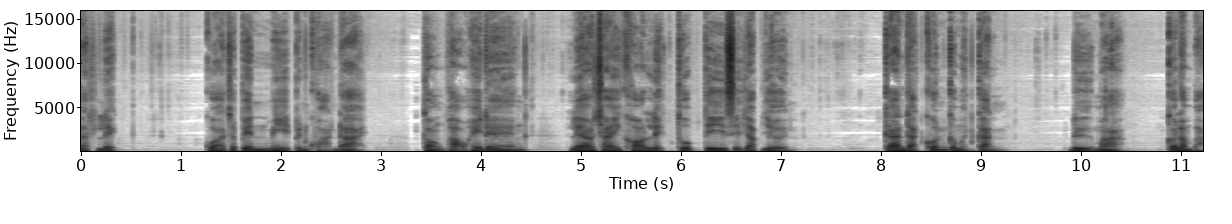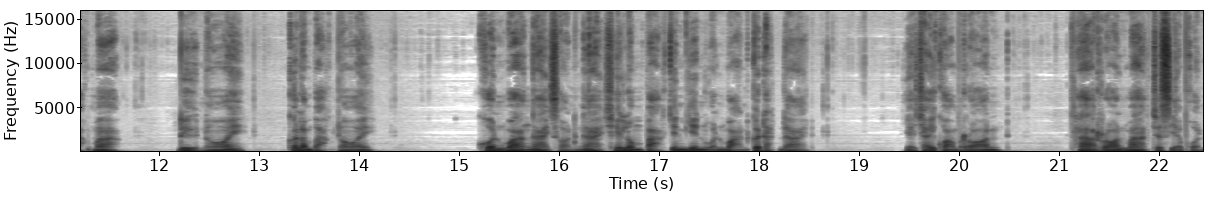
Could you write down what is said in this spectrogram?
ดัดเหล็ก กว่าจะเป็นมีดเป็นขวานได้ ต้องเผาให้แดง แล้วใช้ค้อนเหล็กทุบตีเสียยับเยิน การดัดคนก็เหมือนกัน ดื้อมากก็ลำบากมาก ดื้อน้อยก็ลำบากน้อย คนว่าง่ายสอนง่ายใช้ลมปากเย็นๆหวานๆก็ดัดได้ อย่าใช้ความร้อน ถ้าร้อนมากจะเสียผล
